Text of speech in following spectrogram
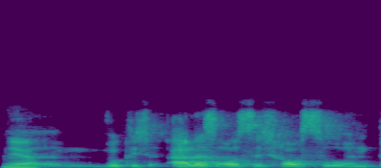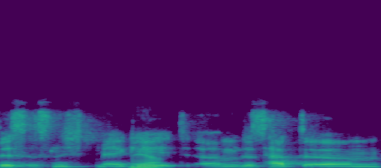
ja. ähm, wirklich alles aus sich rauszuholen, bis es nicht mehr geht. Ja. Ähm, das hat ähm,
